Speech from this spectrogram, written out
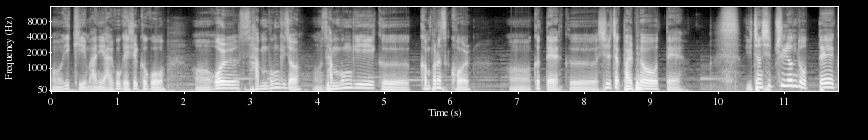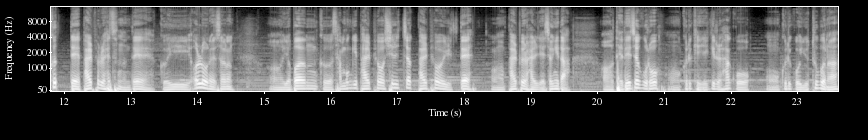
어, 익히 많이 알고 계실 거고 어, 올 3분기죠. 어, 3분기 그 컨퍼런스 콜 어, 그때 그 실적 발표 때 2017년도 때 그때 발표를 했었는데 거의 언론에서는 어, 이번 그 3분기 발표 실적 발표일 때 어, 발표를 할 예정이다. 어, 대대적으로 어, 그렇게 얘기를 하고 어, 그리고 유튜브나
